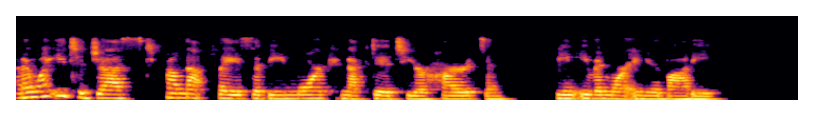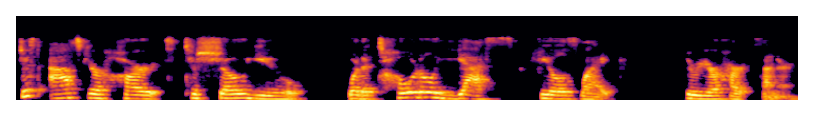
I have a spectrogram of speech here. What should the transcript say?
And I want you to just, from that place of being more connected to your heart and being even more in your body, just ask your heart to show you what a total yes feels like through your heart center.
